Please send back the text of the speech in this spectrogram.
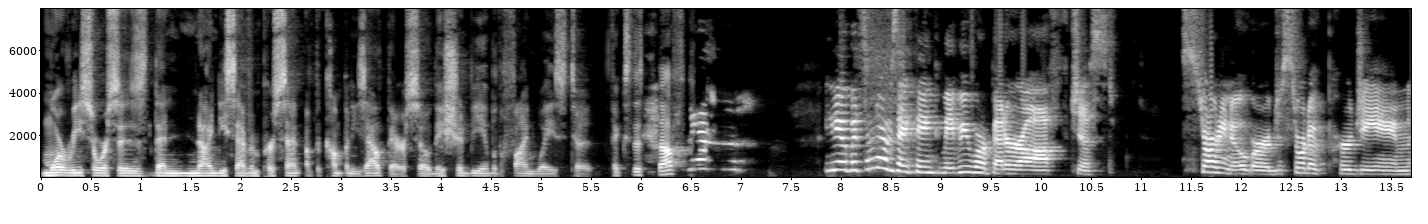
more resources than 97 percent of the companies out there, so they should be able to find ways to fix this stuff. Yeah, you know, but sometimes I think maybe we're better off just starting over, just sort of purging.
